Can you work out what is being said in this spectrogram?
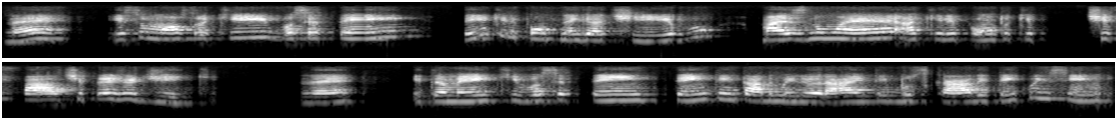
né? Isso mostra que você tem, tem aquele ponto negativo, mas não é aquele ponto que te faz, te prejudique, né? E também que você tem, tem tentado melhorar e tem buscado e tem consciência,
